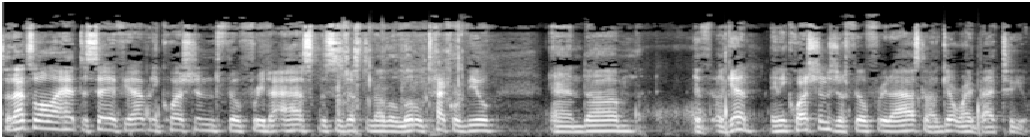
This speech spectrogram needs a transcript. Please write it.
So that's all I had to say. If you have any questions, feel free to ask. This is just another little tech review. And um, if again, any questions, just feel free to ask, and I'll get right back to you.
